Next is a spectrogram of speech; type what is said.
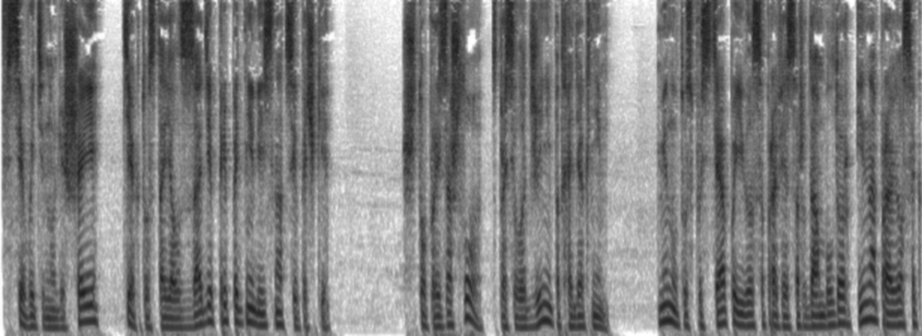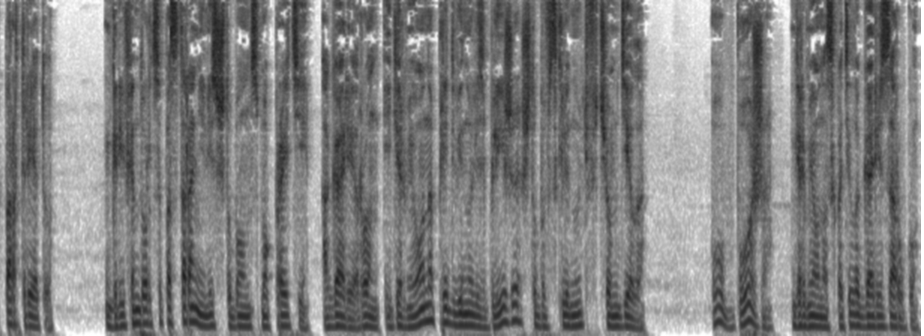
Все вытянули шеи, те, кто стоял сзади, приподнялись на цыпочки. «Что произошло?» – спросила Джинни, подходя к ним. Минуту спустя появился профессор Дамблдор и направился к портрету. Гриффиндорцы посторонились, чтобы он смог пройти, а Гарри, Рон и Гермиона придвинулись ближе, чтобы взглянуть, в чем дело. «О, боже!» – Гермиона схватила Гарри за руку.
